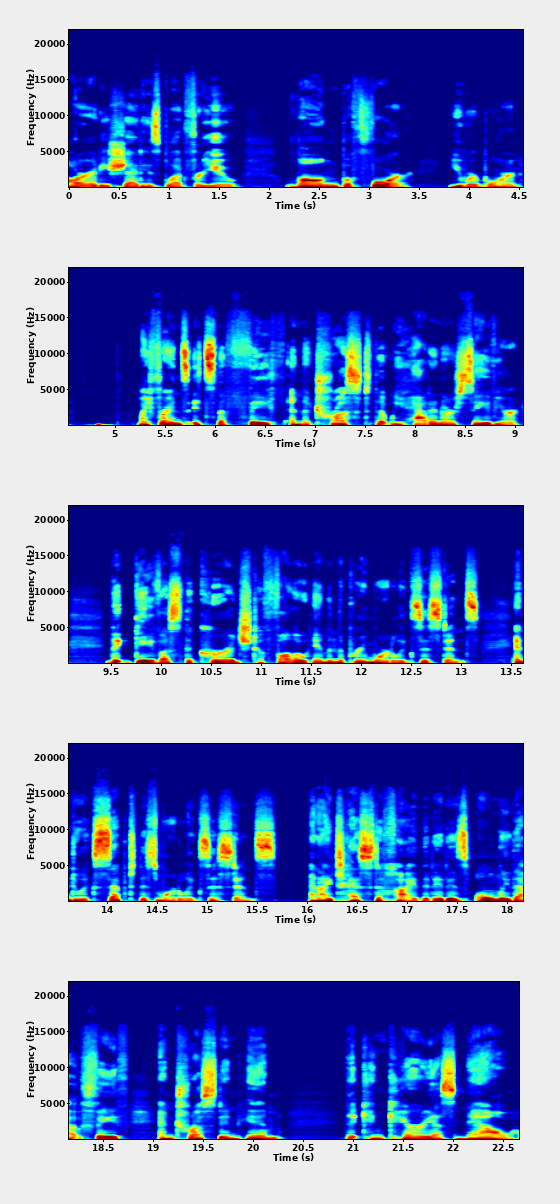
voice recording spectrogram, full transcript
already shed his blood for you, long before you were born. My friends, it's the faith and the trust that we had in our Savior that gave us the courage to follow him in the premortal existence and to accept this mortal existence. And I testify that it is only that faith and trust in Him that can carry us now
